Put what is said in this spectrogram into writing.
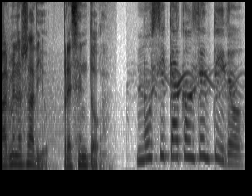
Parmenas Radio presentó Música con sentido.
